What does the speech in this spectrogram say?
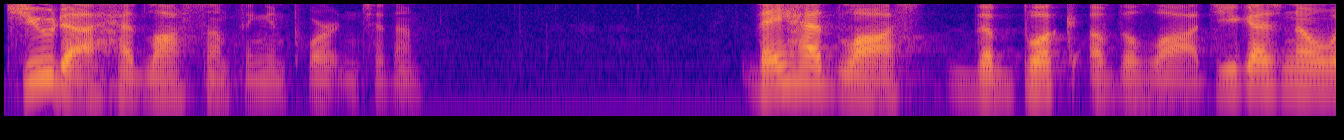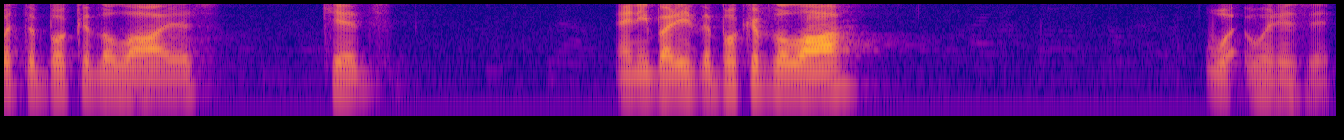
Judah had lost something important to them. They had lost the book of the law. Do you guys know what the book of the law is, kids? Anybody? The book of the law? What, what is it?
